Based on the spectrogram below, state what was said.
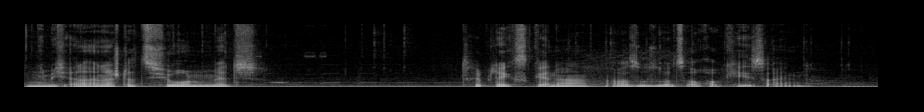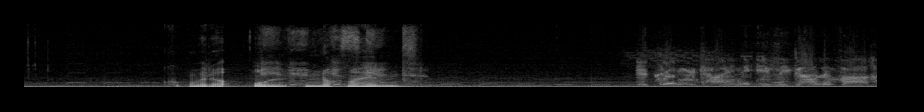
Nämlich an einer Station mit Triplex-Scanner, aber so soll es auch okay sein. Gucken wir da unten nochmal hin. Wir können keine illegale Ware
